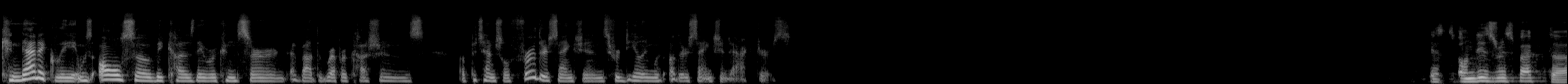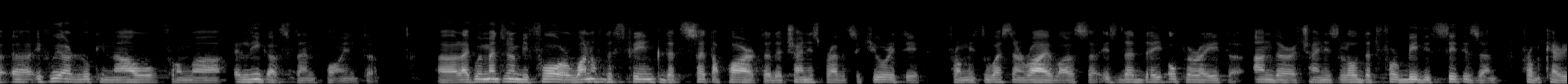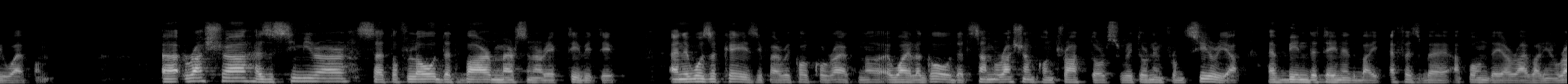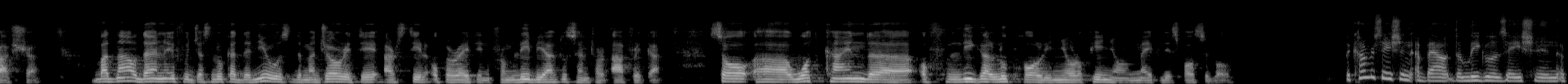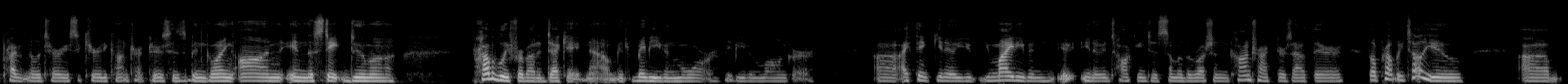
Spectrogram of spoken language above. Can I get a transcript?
kinetically, it was also because they were concerned about the repercussions of potential further sanctions for dealing with other sanctioned actors. Yes, on this respect, uh, uh, if we are looking now from uh, a legal standpoint, uh, like we mentioned before, one of the things that set apart the Chinese private security from its Western rivals is that they operate under a Chinese law that forbids its citizens from carry weapon. Uh, Russia has a similar set of law that bar mercenary activity. And it was a case, if I recall correct, a while ago, that some Russian contractors returning from Syria have been detained by FSB upon their arrival in Russia. But now then, if we just look at the news, the majority are still operating from Libya to Central Africa. So uh, what kind uh, of legal loophole, in your opinion, make this possible? The conversation about the legalization of private military security contractors has been going on in the State Duma probably for about a decade now, maybe even more, maybe even longer. Uh, I think you know you you might even you know in talking to some of the Russian contractors out there, they'll probably tell you um,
